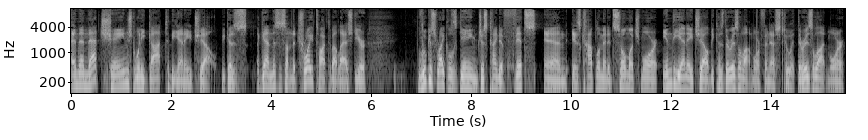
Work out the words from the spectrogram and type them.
And then that changed when he got to the NHL because, again, this is something that Troy talked about last year. Lucas Reichel's game just kind of fits and is complemented so much more in the NHL because there is a lot more finesse to it. There is a lot more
